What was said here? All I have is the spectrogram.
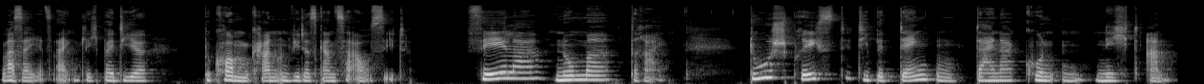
was er jetzt eigentlich bei dir bekommen kann und wie das Ganze aussieht. Fehler Nummer drei. Du sprichst die Bedenken deiner Kunden nicht an.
